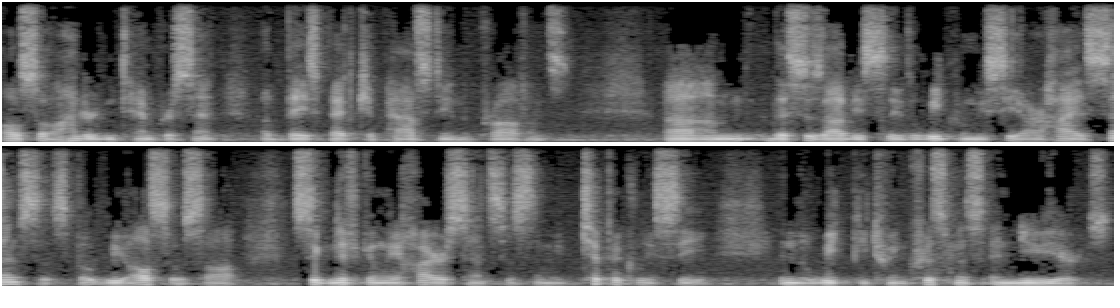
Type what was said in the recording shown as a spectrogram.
also 110% of base bed capacity in the province. Um, this is obviously the week when we see our highest census, but we also saw significantly higher census than we typically see in the week between Christmas and New Year's.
